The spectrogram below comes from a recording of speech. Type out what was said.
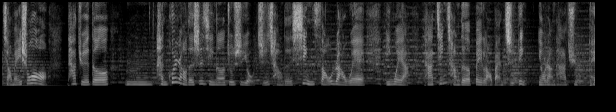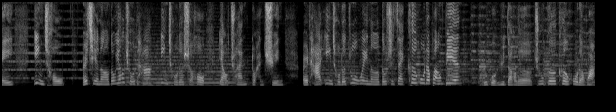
小梅说：“她觉得，嗯，很困扰的事情呢，就是有职场的性骚扰。哎，因为啊，他经常的被老板指定要让他去陪应酬，而且呢，都要求他应酬的时候要穿短裙，而他应酬的座位呢，都是在客户的旁边。如果遇到了猪哥客户的话，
